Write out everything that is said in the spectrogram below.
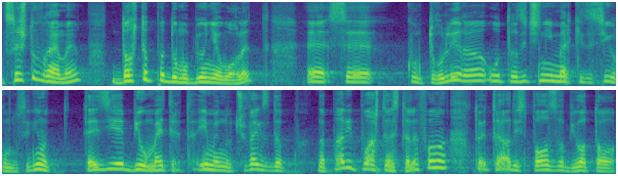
В същото време, достъпът до мобилния wallet е, се контролира от различни мерки за сигурност. Един от тези е биометрията. Именно човек, за да направи плащане с телефона, той трябва да използва било то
